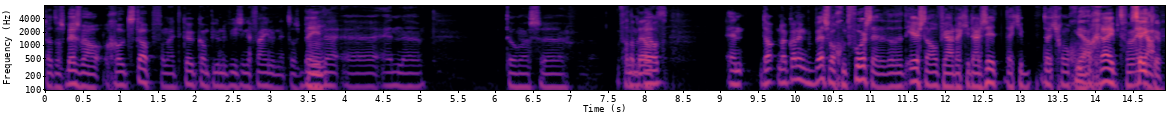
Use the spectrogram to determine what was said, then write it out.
Dat was best wel een grote stap vanuit de keukenkampioen-divisie naar Feyenoord. Net zoals Mhm. Belen eh, en eh, Thomas... eh, Van, de Belt. En dan, dan kan ik me best wel goed voorstellen dat het eerste half jaar dat je daar zit, dat je, dat je gewoon goed Ja, begrijpt van hey, ja, Zeker.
